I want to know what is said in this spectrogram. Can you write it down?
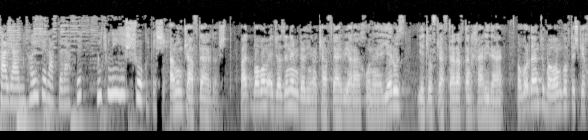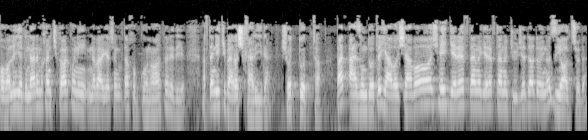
سرگرمی هایی که رفته رفته می‌تونه یه شغل بشه. همون کفتر داشت. بعد بابام اجازه نمی‌داد اینا کفتر بیارن خونه. یه روز یه جفت کفتر رفتن خریدن. آوردن تو بابام گفتش که خب حالا یه دونه رو می‌خواین چیکار کنین؟ اینا برگشتن گفتن خب گناه داره دیگه. رفتن یکی براش خریدن. شد دوتا بعد از اون دوتا یواش یواش هی گرفتن و گرفتن و جوجه داد و اینا زیاد شدن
